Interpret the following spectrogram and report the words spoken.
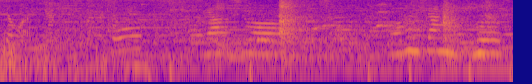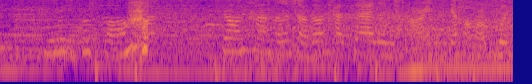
像我一样。我要说，我很想你，我是不怂。希望他能找到他最爱的女孩，一起好好过假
